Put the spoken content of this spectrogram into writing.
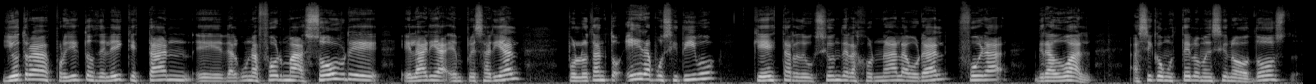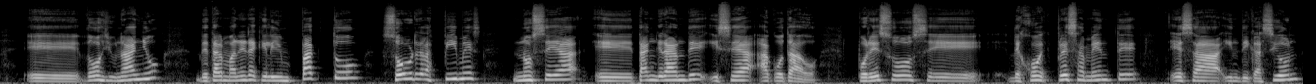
y otros proyectos de ley que están eh, de alguna forma sobre el área empresarial. Por lo tanto, era positivo que esta reducción de la jornada laboral fuera gradual, así como usted lo mencionó, dos, eh, dos y un año, de tal manera que el impacto sobre las pymes no sea eh, tan grande y sea acotado. Por eso se dejó expresamente esa indicación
